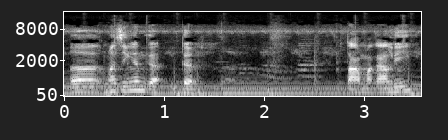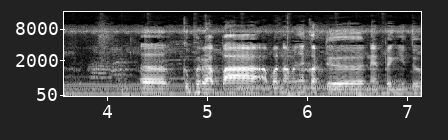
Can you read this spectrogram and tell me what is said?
Eh, masih ingat nggak dar? Pertama kali eh, keberapa apa namanya kode nebeng itu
